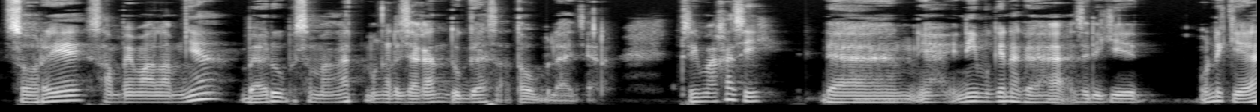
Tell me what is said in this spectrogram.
Sore sampai malamnya baru bersemangat mengerjakan tugas atau belajar. Terima kasih. Dan ya ini mungkin agak sedikit unik ya.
